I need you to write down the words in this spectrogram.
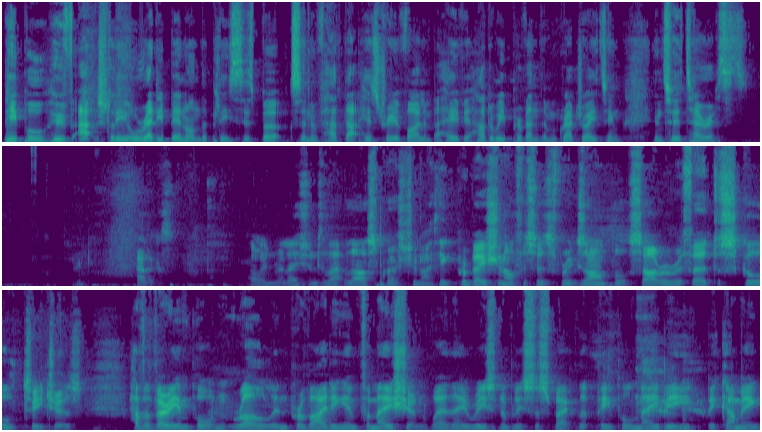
people who've actually already been on the police's books and have had that history of violent behaviour? How do we prevent them graduating into terrorists? Alex. Well, in relation to that last question, I think probation officers, for example, Sara referred to school teachers, have a very important role in providing information where they reasonably suspect that people may be becoming,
